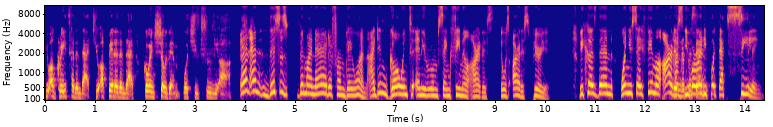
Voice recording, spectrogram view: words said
You are greater than that. You are better than that. Go and show them what you truly are. And and this has been my narrative from day one. I didn't go into any room saying female artist. It was artist, period. Because then when you say female artist, you have already put that ceiling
